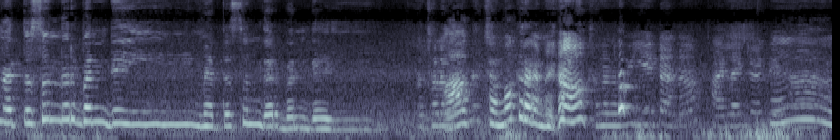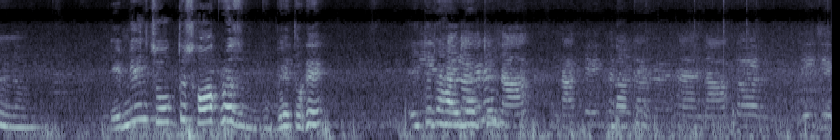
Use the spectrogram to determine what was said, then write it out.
मैं तो सुंदर बन गई मैं तो सुंदर बन गई आँख चमक रहा है मेरा ये था ना हाइलाइटर হুম। এমনি চোখ তো শখ রস ভেতরে এইটা তো হাইলাইটার নাক নাকের এখানে নাকে? লাগা। হ্যাঁ নাক আর এই যে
